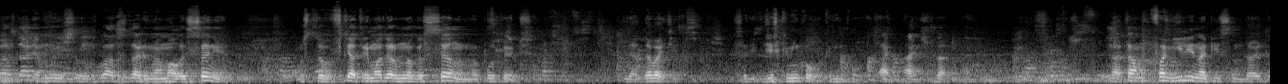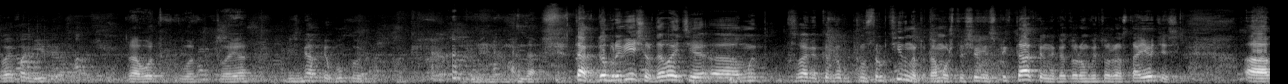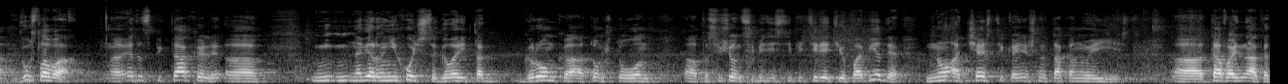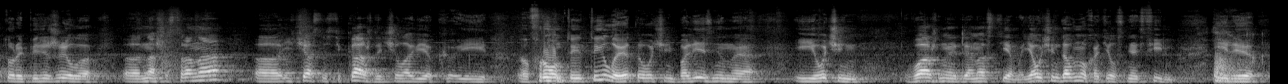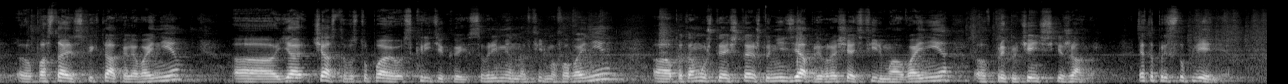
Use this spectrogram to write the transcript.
Вас ждали, мы вас ждали на малой сцене. Просто в театре модерн много сцен, мы путаемся. Да, давайте. Здесь Каменкова, Каменкова. Ань, Ань, сюда. Да, там фамилии написано, да, твоя фамилия. Да, вот, вот твоя, без мягкой буквы. Да. Так, добрый вечер. Давайте э, мы с вами как бы конструктивно, потому что сегодня спектакль, на котором вы тоже остаетесь. Э, в двух словах. Э, этот спектакль, э, наверное, не хочется говорить так громко о том, что он э, посвящен 75-летию Победы, но отчасти, конечно, так оно и есть. Э, та война, которую пережила э, наша страна, и в частности каждый человек и фронта, и тыла, это очень болезненная и очень важная для нас тема. Я очень давно хотел снять фильм или поставить спектакль о войне. Я часто выступаю с критикой современных фильмов о войне, потому что я считаю, что нельзя превращать фильмы о войне в приключенческий жанр. Это преступление.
